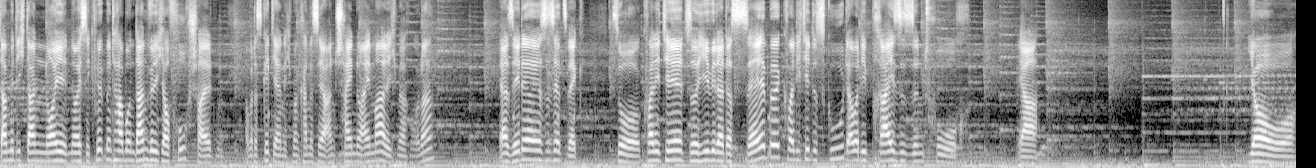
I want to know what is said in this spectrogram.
damit ich dann neu, neues Equipment habe und dann würde ich auf hochschalten. Aber das geht ja nicht. Man kann das ja anscheinend nur einmalig machen, oder? Ja, seht ihr, es ist jetzt weg. So, Qualität, so hier wieder dasselbe. Qualität ist gut, aber die Preise sind hoch. Ja. Yo.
